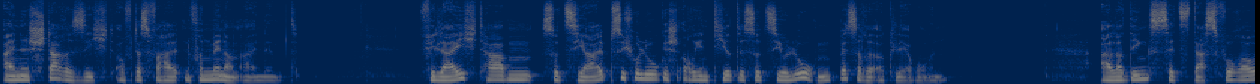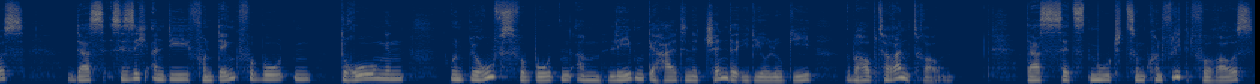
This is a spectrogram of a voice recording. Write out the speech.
eine starre Sicht auf das Verhalten von Männern einnimmt. Vielleicht haben sozialpsychologisch orientierte Soziologen bessere Erklärungen. Allerdings setzt das voraus, dass sie sich an die von Denkverboten, Drohungen und Berufsverboten am Leben gehaltene Genderideologie überhaupt herantrauen. Das setzt Mut zum Konflikt voraus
